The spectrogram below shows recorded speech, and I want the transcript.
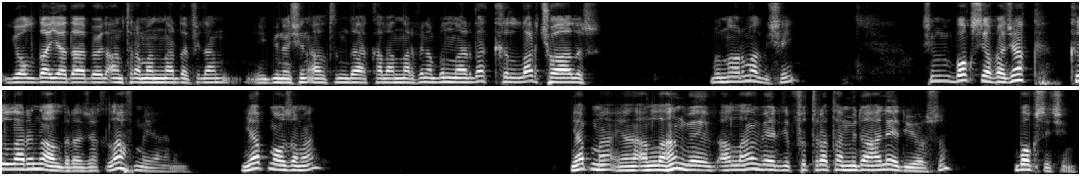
yolda ya da böyle antrenmanlarda filan e, güneşin altında kalanlar filan bunlarda kıllar çoğalır. Bu normal bir şey. Şimdi boks yapacak, kıllarını aldıracak. Laf mı yani? Yapma o zaman. Yapma. Yani Allah'ın ve Allah'ın verdiği fıtrata müdahale ediyorsun. Boks için.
